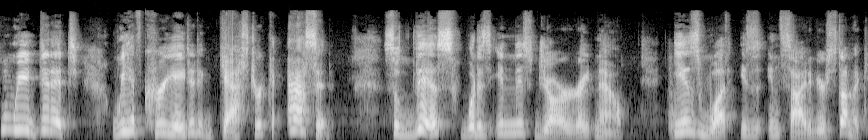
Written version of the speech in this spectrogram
We did it. We have created gastric acid. So this, what is in this jar right now, is what is inside of your stomach,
